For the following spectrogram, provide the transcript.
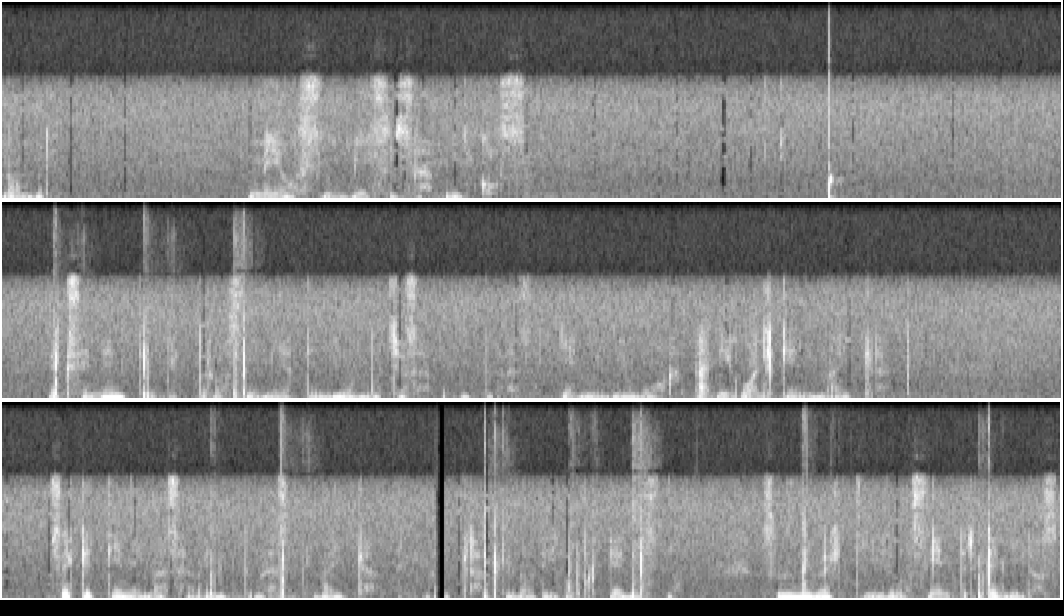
nombre Meos y mis amigos. Excelente y Prosimi ha tenido muchas aventuras aquí en Mini World, al igual que en Minecraft. Sé que tiene más aventuras en Minecraft, en Minecraft lo digo porque he visto sus divertidos y entretenidos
